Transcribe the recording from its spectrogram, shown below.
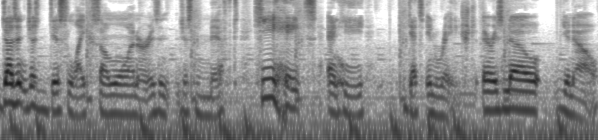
doesn't just dislike someone or isn't just miffed. He hates and he gets enraged. There is no, you know,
